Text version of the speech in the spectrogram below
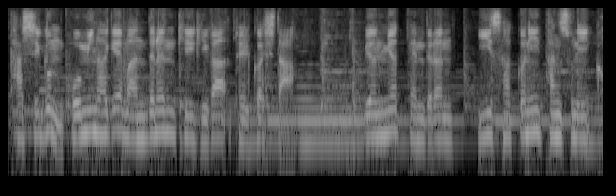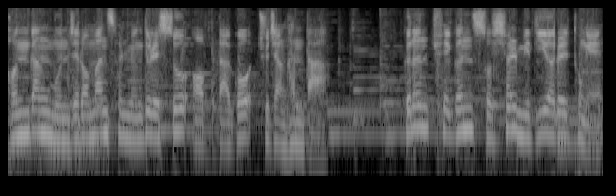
다시금 고민하게 만드는 계기가 될 것이다. 몇몇 팬들은 이 사건이 단순히 건강 문제로만 설명될 수 없다고 주장한다. 그는 최근 소셜미디어를 통해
